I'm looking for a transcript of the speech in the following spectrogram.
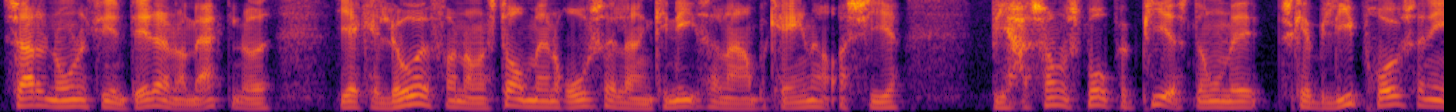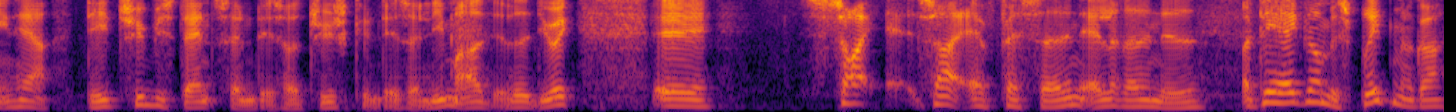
Så er der nogen, der siger, at det er da noget mærkeligt noget. Jeg kan love jer for, når man står med en russer, eller en kineser, eller en amerikaner, og siger, vi har sådan nogle små papirer, sådan nogle med, skal vi lige prøve sådan en her? Det er typisk dansk, det er så tysk, det er så lige meget, det ved de jo ikke. Øh, så, så er facaden allerede nede. Og det har ikke noget med spritten at gøre,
